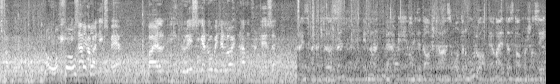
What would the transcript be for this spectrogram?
ist verboten. Auch Ich, ich sag aber nichts mehr, weil ich, du lässt dich ja nur mit den Leuten an, verstehst du? Straße, in Wartenberg auf der Dorfstraße und in Rudow auf der Waltersdorfer Chaussee.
